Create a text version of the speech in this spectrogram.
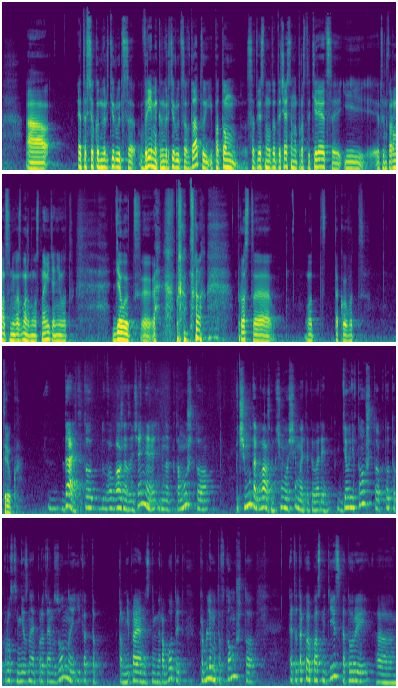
а, это все конвертируется, время конвертируется в дату, и потом, соответственно, вот эта часть, она просто теряется, и эту информацию невозможно восстановить. Они вот делают э, просто вот такой вот трюк. Да, это важное замечание именно потому, что почему так важно, почему вообще мы это говорим. Дело не в том, что кто-то просто не знает про тайм-зоны и как-то там неправильно с ними работает. Проблема-то в том, что это такой опасный кейс, который, э,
